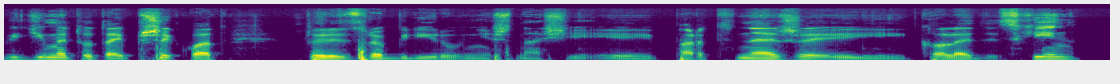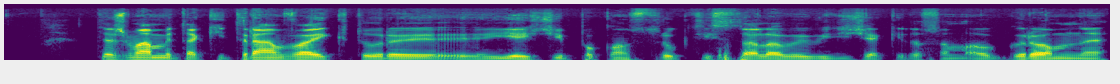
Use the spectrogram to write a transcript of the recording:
Widzimy tutaj przykład, który zrobili również nasi y, partnerzy i koledzy z Chin. Też mamy taki tramwaj, który jeździ po konstrukcji stalowej. Widzicie, jakie to są ogromne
